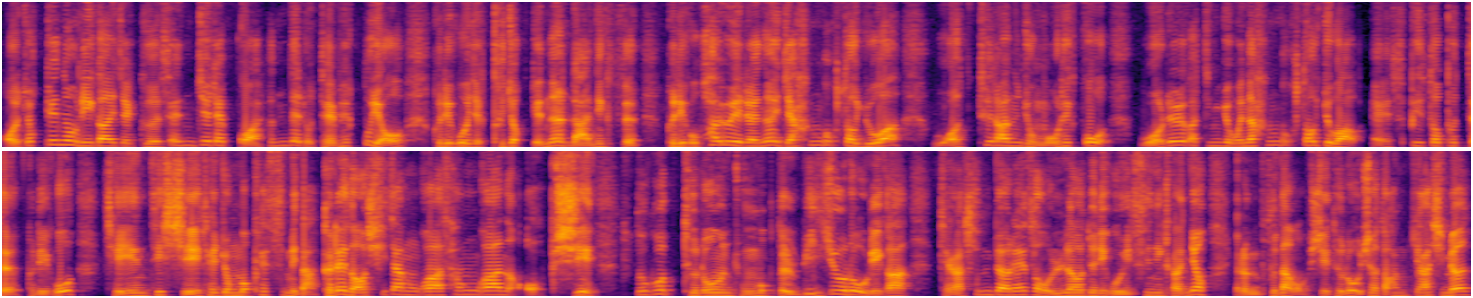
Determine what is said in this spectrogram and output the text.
어저께는 우리가 이제 그 센즈랩과 현대로템 했고요. 그리고 이제 그저께는 라닉스 그리고 화요일에는 이제 한국석유와 워트라는 종목을 했고 월요일 같은 경우에는 한국석유와 SP소프트 그리고 JNTC 세 종목 했습니다. 그래서 시장과 상관없이 수급 들어온 종목들 위주로 우리가 제가 순별해서 올려드리고 있으니까요. 여러분 부담 없이 들어오셔서 함께 하시면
